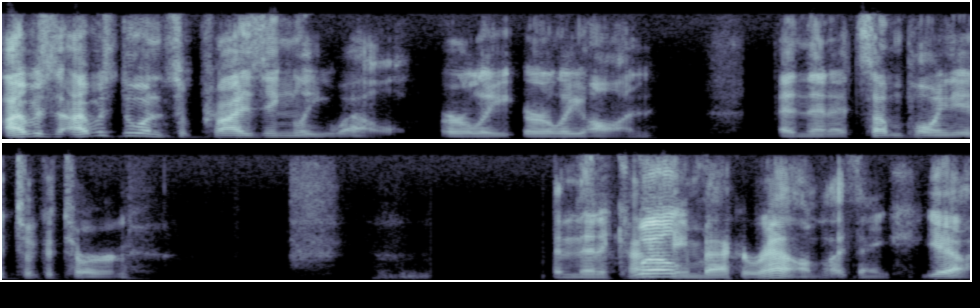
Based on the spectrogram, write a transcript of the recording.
I was I was doing surprisingly well early early on, and then at some point it took a turn, and then it kind of Well- came back around. I think. Yeah.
